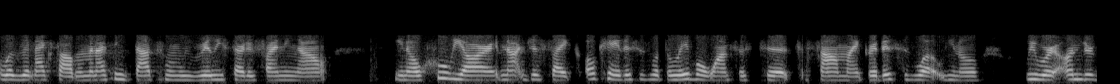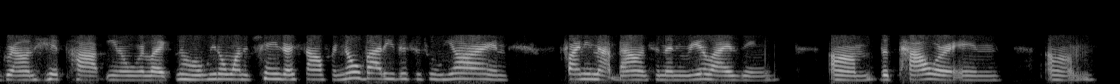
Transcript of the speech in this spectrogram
was the next album, and I think that's when we really started finding out, you know, who we are. Not just like, okay, this is what the label wants us to to sound like, or this is what you know. We were underground hip hop, you know. We're like, no, we don't want to change our sound for nobody. This is who we are, and finding that balance, and then realizing um the power in um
